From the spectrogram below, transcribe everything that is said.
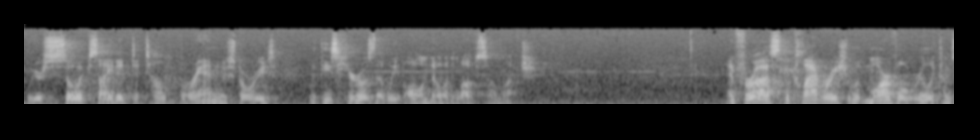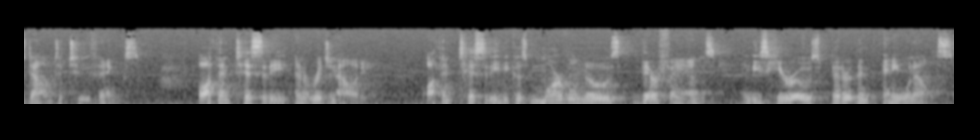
we are so excited to tell brand new stories with these heroes that we all know and love so much. And for us, the collaboration with Marvel really comes down to two things authenticity and originality. Authenticity because Marvel knows their fans and these heroes better than anyone else.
